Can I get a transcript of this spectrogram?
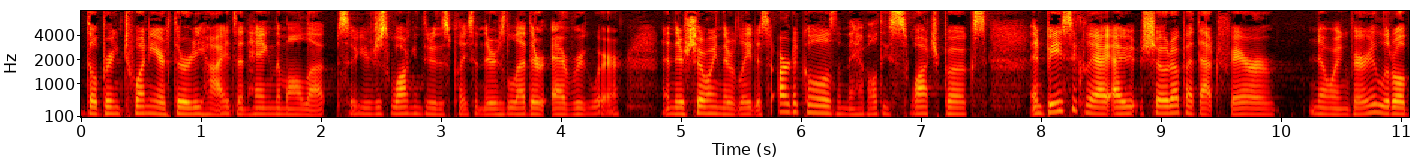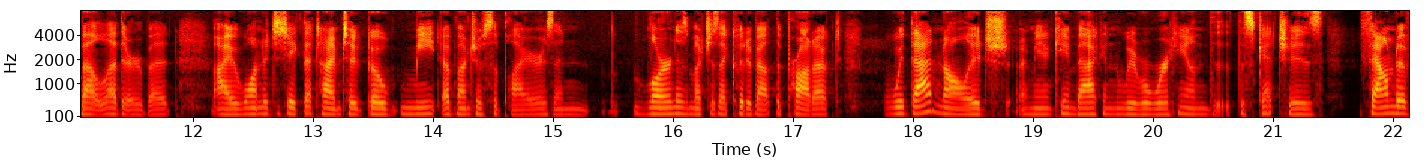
They'll bring 20 or 30 hides and hang them all up. So you're just walking through this place and there's leather everywhere. And they're showing their latest articles and they have all these swatch books. And basically, I, I showed up at that fair knowing very little about leather, but I wanted to take that time to go meet a bunch of suppliers and learn as much as I could about the product. With that knowledge, I mean, I came back and we were working on the, the sketches, found a,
